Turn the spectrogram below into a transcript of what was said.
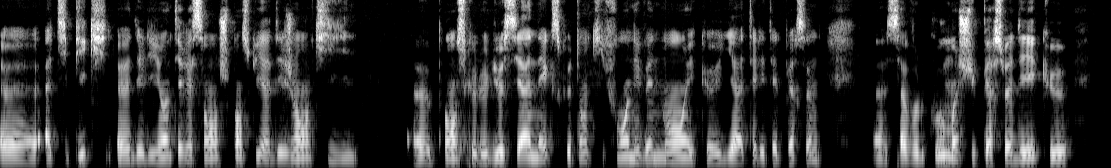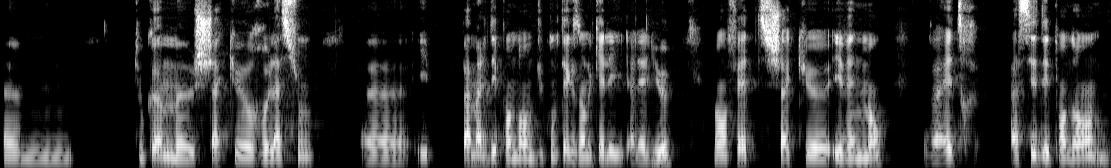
euh, atypiques, euh, des lieux intéressants. Je pense qu'il y a des gens qui pensent que le lieu c'est annexe, que tant qu'ils font un événement et qu'il y a telle et telle personne, ça vaut le coup. Moi, je suis persuadé que tout comme chaque relation est pas mal dépendante du contexte dans lequel elle a lieu, en fait, chaque événement va être assez dépendant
